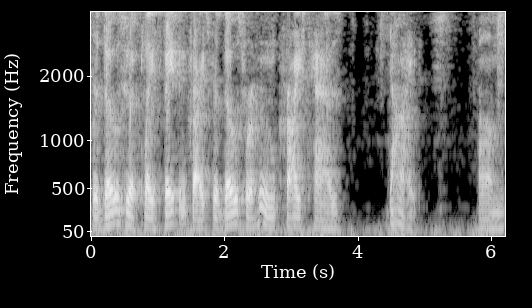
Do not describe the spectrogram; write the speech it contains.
for those who have placed faith in Christ, for those for whom Christ has died. Um,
